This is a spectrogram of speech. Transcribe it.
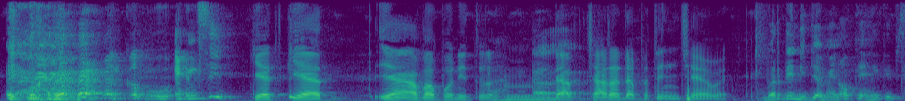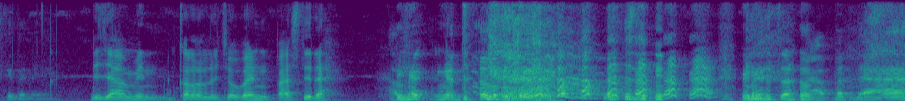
kok UN sih? Kiat-kiat ya apa pun itulah. Hmm. Da- cara dapetin cewek. Berarti dijamin oke nih tips kita nih. Dijamin. Kalau lu cobain pasti dah. Nggak nggak tahu nggak tahu dapat dah.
